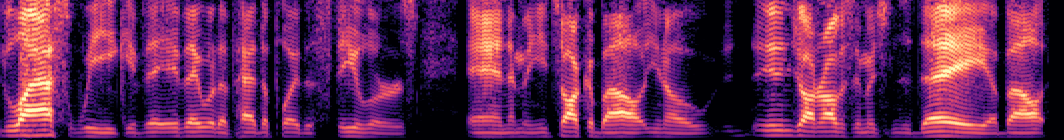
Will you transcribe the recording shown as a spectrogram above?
last week if they if they would have had to play the Steelers. And I mean, you talk about you know, and Jon Robinson mentioned today about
